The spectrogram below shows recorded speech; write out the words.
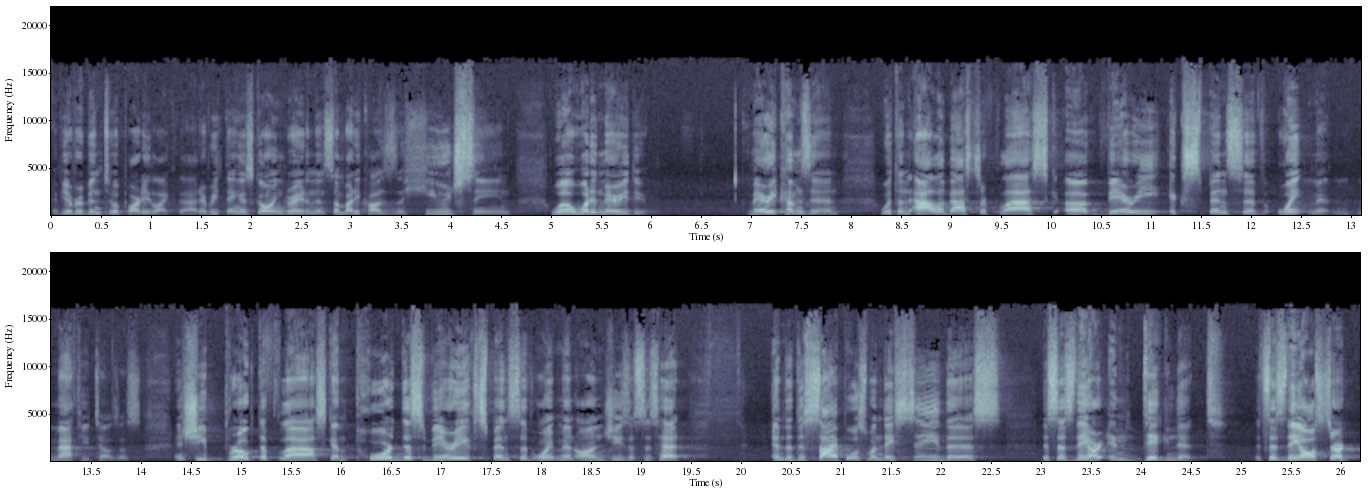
Have you ever been to a party like that? Everything is going great, and then somebody causes a huge scene. Well, what did Mary do? Mary comes in with an alabaster flask of very expensive ointment, Matthew tells us. And she broke the flask and poured this very expensive ointment on Jesus' head. And the disciples, when they see this, it says they are indignant. It says they all start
